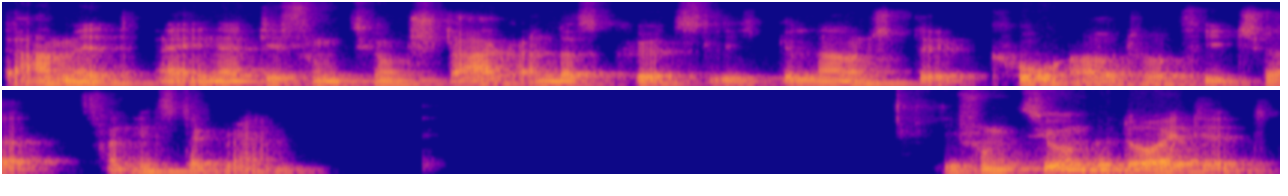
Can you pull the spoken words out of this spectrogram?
Damit erinnert die Funktion stark an das kürzlich gelaunchte Co-Autor-Feature von Instagram. Die Funktion bedeutet,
